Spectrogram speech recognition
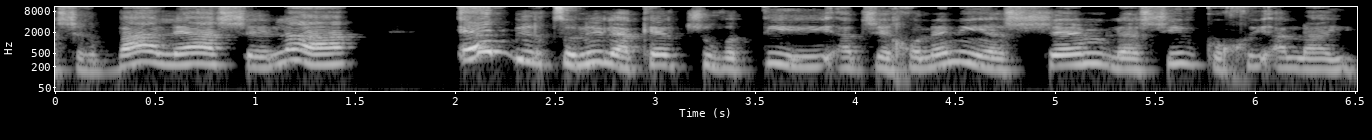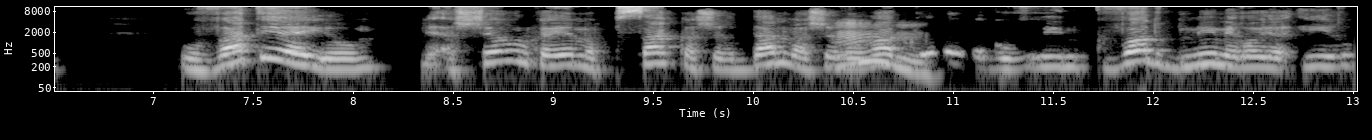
אשר באה עליה השאלה אין ברצוני לעכב תשובתי עד שיכונני השם להשיב כוחי עליי ובאתי היום לאשר ולקיים הפסק אשר דן ואשר הורה mm. גבר הגוברים כבוד בני נרו יאיר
